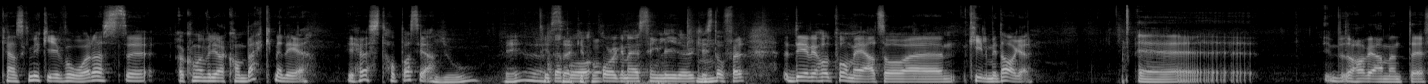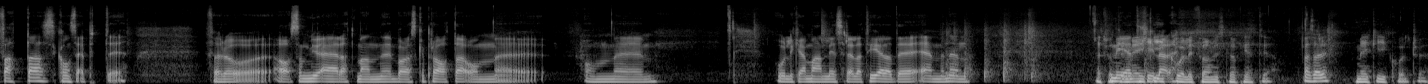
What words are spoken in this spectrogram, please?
ganska mycket i våras. eh, Jag kommer väl göra comeback med det i höst, hoppas jag. Jo, det är jag Titta säker på, på. Organizing Leader Kristoffer. Det vi har hållit på med är alltså eh, killmiddagar. Eh, då har vi använt eh, Fattas koncept för att, ja, som ju är att man bara ska prata om, om olika manlighetsrelaterade ämnen. Jag tror att det är Make killar. Equal ifrån vi ska ha PT. Vad sa du? Make Equal tror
